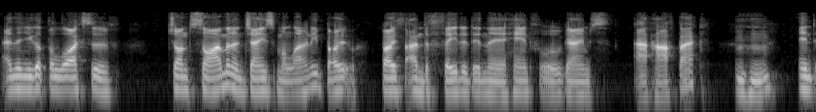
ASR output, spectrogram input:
and then you got the likes of John Simon and James Maloney, both both undefeated in their handful of games at halfback. hmm And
